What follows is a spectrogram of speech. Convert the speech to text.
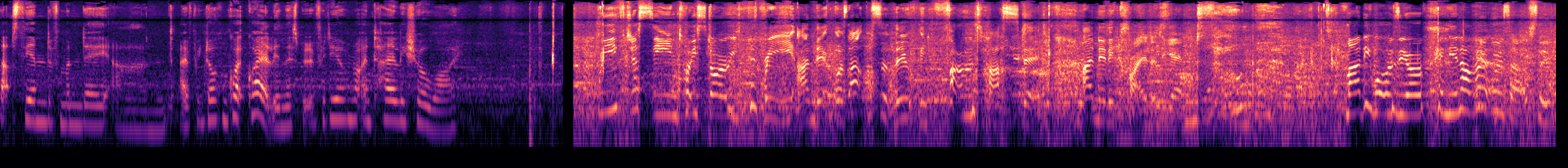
that's the end of Monday and I've been talking quite quietly in this bit of video, I'm not entirely sure why. We've just seen Toy Story 3 and it was absolutely fantastic. I nearly cried at the end. Maddie, what was your opinion of it? It was absolutely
